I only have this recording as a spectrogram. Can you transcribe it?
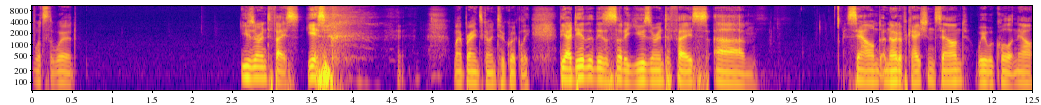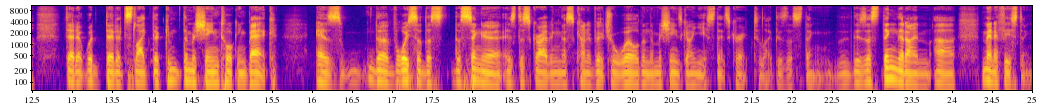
what's the word? User interface. Yes. My brain's going too quickly. The idea that there's a sort of user interface. Um, sound a notification sound we would call it now that it would that it's like the the machine talking back as the voice of the the singer is describing this kind of virtual world, and the machine's going, "Yes, that's correct." Like there's this thing, there's this thing that I'm uh, manifesting.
